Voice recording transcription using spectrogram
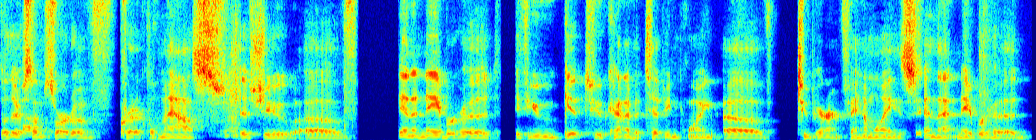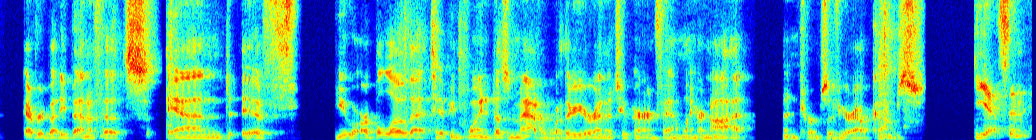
So there's some um, sort of critical mass issue of in a neighborhood if you get to kind of a tipping point of two parent families in that neighborhood everybody benefits. And if you are below that tipping point it doesn't matter whether you're in a two parent family or not in terms of your outcomes Yes, and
